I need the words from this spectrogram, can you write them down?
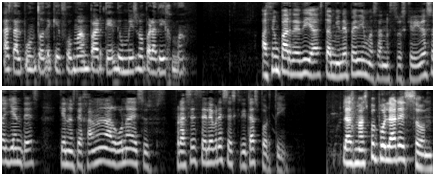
hasta el punto de que forman parte de un mismo paradigma. Hace un par de días también le pedimos a nuestros queridos oyentes que nos dejaran alguna de sus frases célebres escritas por ti. Las más populares son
